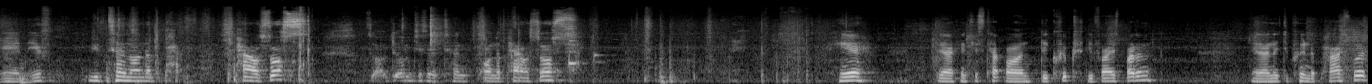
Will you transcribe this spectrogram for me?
and if you turn on the power source so I'll do, I'm just going to turn on the power source. Here then I can just tap on decrypt device button and I need to put in the password.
